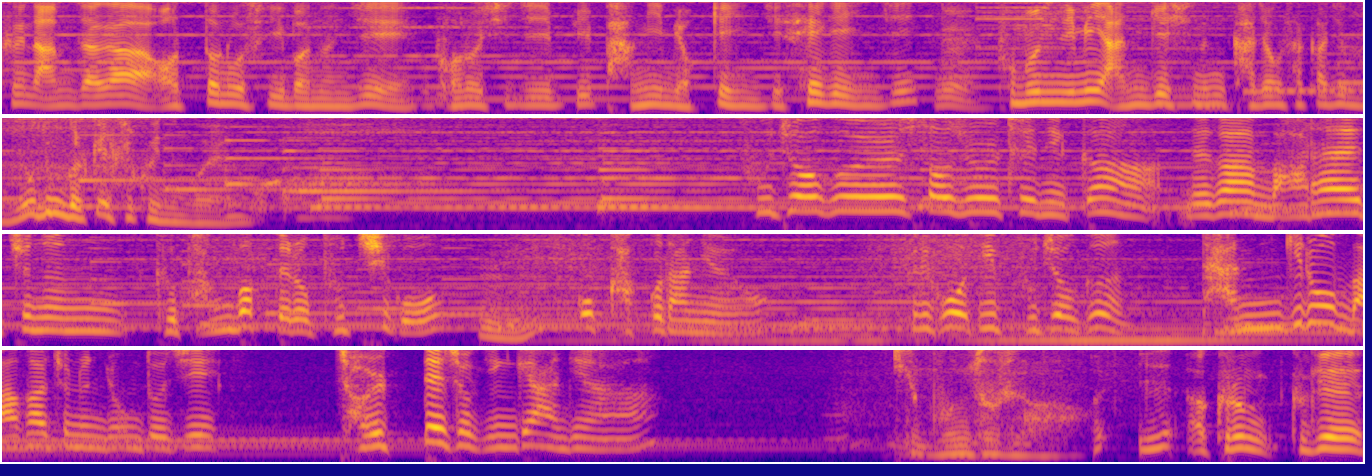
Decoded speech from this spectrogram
그 남자가 어떤 옷을 입었는지 건우 씨 집이 방이 몇 개인지 세 개인지 네. 부모님이 안 계시는 가정사까지 모든 걸 꿰뚫고 있는 거예요. 부적을 써줄 테니까 내가 말해주는 그 방법대로 붙이고 음. 꼭 갖고 다녀요. 그리고 이 부적은 단기로 막아주는 용도지 절대적인 게 아니야. 이게 뭔 소리야? 예? 아, 그럼 그게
